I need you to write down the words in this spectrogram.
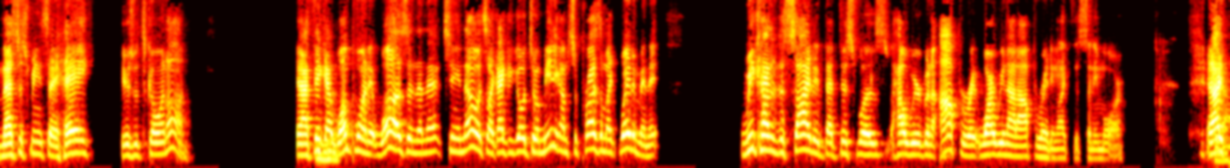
message me and say, hey, here's what's going on. And I think mm-hmm. at one point it was, and then next thing you know, it's like I could go to a meeting. I'm surprised. I'm like, wait a minute. We kind of decided that this was how we were going to operate. Why are we not operating like this anymore? And yeah.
